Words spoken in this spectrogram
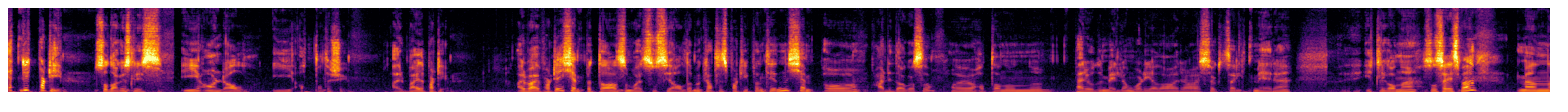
Et nytt parti så dagens lys i Arendal i 1887. Arbeiderpartiet. Arbeiderpartiet kjempet da, som var et sosialdemokratisk parti på den tiden, kjempe, og er det i dag også. Har jo hatt da noen perioder mellom hvor de da har søkt seg litt mer ytterliggående sosialisme. Men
